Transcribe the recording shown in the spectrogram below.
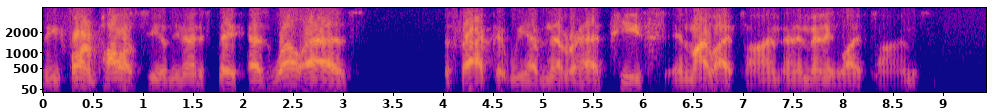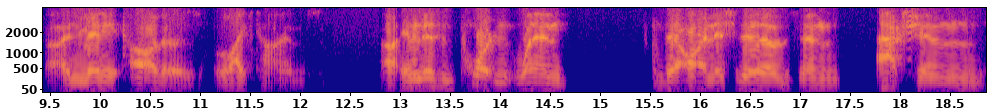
the foreign policy of the United States as well as the fact that we have never had peace in my lifetime and in many lifetimes, uh, in many others' lifetimes. Uh, and it is important when there are initiatives and actions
